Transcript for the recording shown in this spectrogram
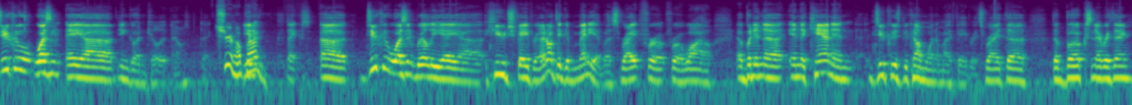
Dooku wasn't a. Uh, you can go ahead and kill it now. Thanks. Sure, no You know- problem. thanks. Uh, Dooku wasn't really a uh, huge favorite. I don't think of many of us, right? For for a while, uh, but in the in the canon, Dooku's become one of my favorites. Right, the the books and everything.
